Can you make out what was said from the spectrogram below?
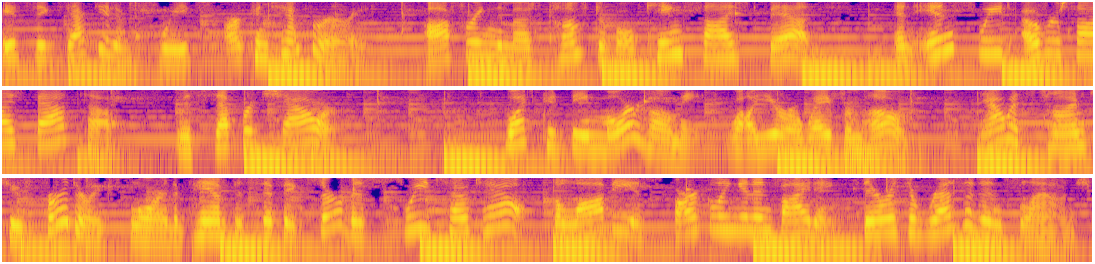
Its executive suites are contemporary, offering the most comfortable king sized beds, an in suite oversized bathtub with separate shower. What could be more homey while you're away from home? Now it's time to further explore the Pan Pacific Serviced Suites Hotel. The lobby is sparkling and inviting. There is a residence lounge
